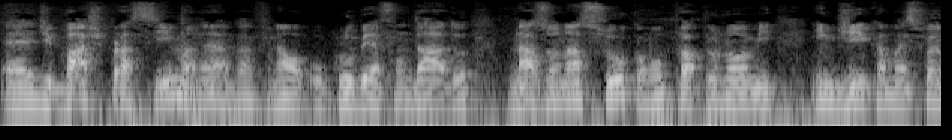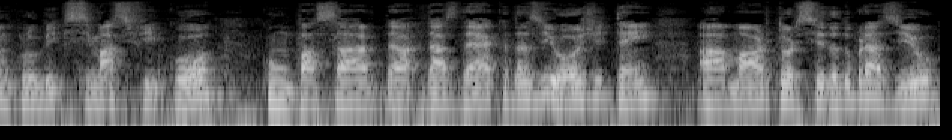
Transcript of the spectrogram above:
é, de baixo para cima, né? afinal o clube é fundado na Zona Sul, como o próprio nome indica, mas foi um clube que se massificou com o passar da, das décadas e hoje tem a maior torcida do Brasil,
